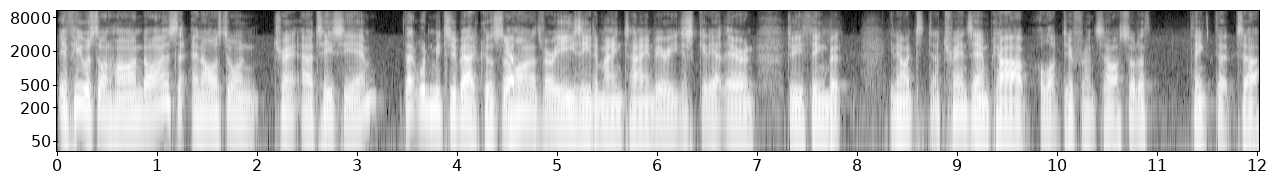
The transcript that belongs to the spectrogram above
if he was doing Hyundai's and I was doing tra- uh, TCM, that wouldn't be too bad because Yep. Hyundai's very easy to maintain. Very just get out there and do your thing, but you know, a, a Trans Am car a lot different. So I sort of think that. Uh,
